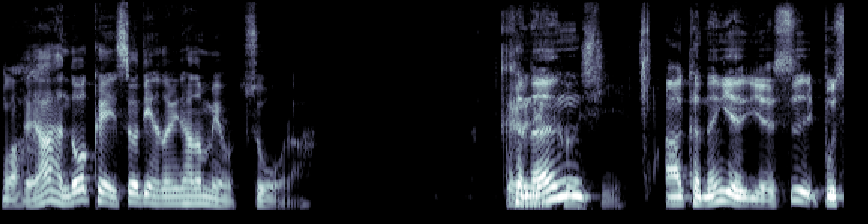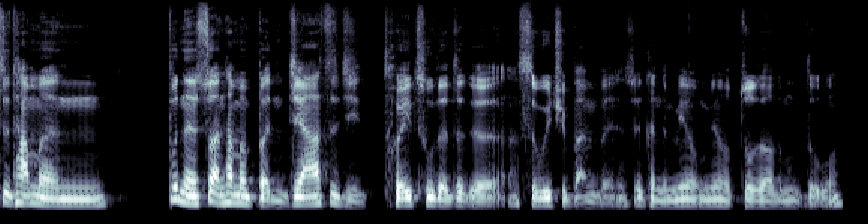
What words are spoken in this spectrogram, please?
哇，对，它很多可以设定的东西，它都没有做啦。可能啊，可能也也是不是他们不能算他们本家自己推出的这个 Switch 版本，所以可能没有没有做到那么多。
